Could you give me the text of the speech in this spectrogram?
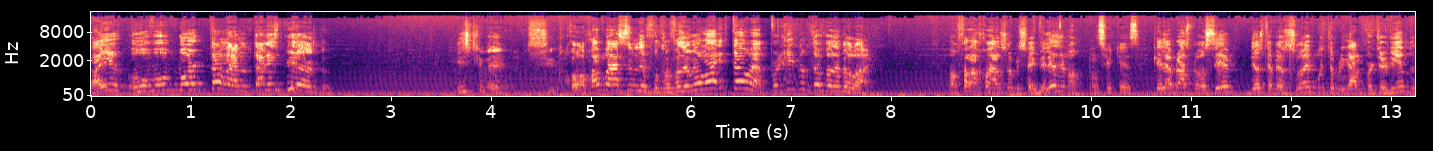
Aí o, o morto tá lá, não tá respirando. E se, coloca a máscara no defunto, vão fazer o velório então, é. Por que, que não estão fazendo velório? Vamos falar com ela sobre isso aí, beleza, irmão? Com certeza. Aquele abraço pra você, Deus te abençoe, muito obrigado por ter vindo.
